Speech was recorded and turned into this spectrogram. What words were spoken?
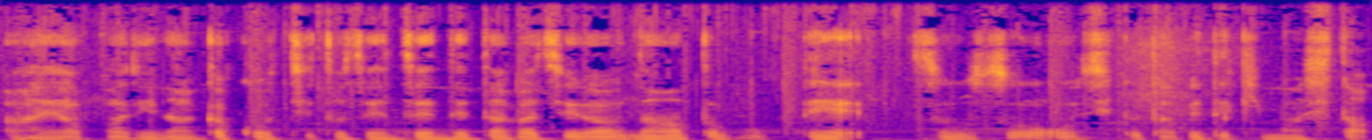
あやっぱりなんかこっちと全然ネタが違うなと思ってそうそう美味しく食べてきました。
